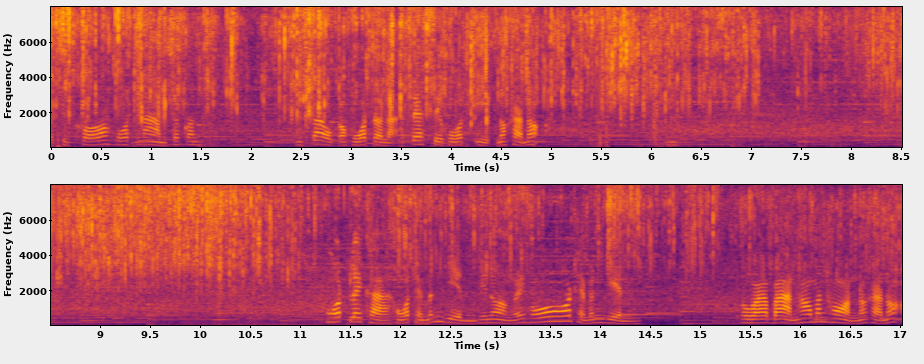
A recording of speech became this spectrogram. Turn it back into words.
ก็ดาวก็สิขอฮดน้ำซะก่อนมันเศร้าก็ฮดแล้วล่ะแต่สิฮดอีกเนาะค่ะเนาะฮดเลยค่ะฮดให้มันเย็นพี่น้องเลยฮดให้มันเย็น เพราะว่าบ้านเฮามันห่อนเนาะค่ะเนาะ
